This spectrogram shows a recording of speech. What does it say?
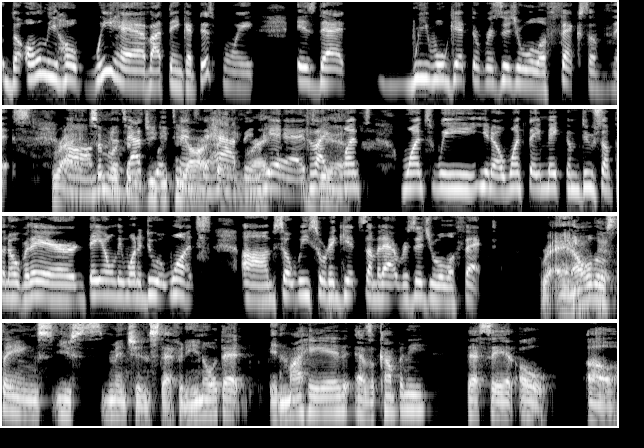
The only hope we have, I think at this point is that we will get the residual effects of this. right. Um, Similar to that's the what tends GDPR to thing, happen. right? Yeah. It's like Yeah. once, once we, you know, once they make them do something over there, they only want to do it once. Um, so we sort of get some of that residual effect. Right. And all those things you mentioned, Stephanie, you know what that in my head as a company that said, Oh, uh,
